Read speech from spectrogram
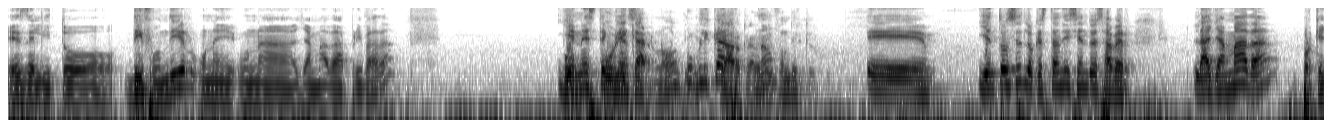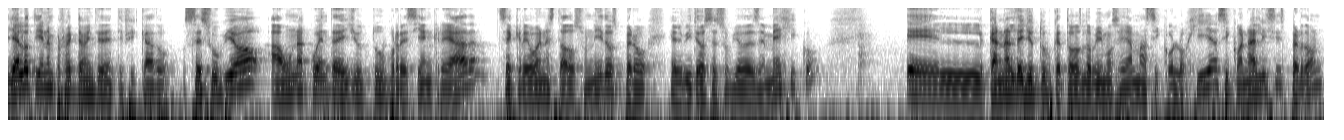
es delito difundir una, una llamada privada. Y en este publicar, ¿no? Publicar. Claro, claro, difundir. Eh, y entonces lo que están diciendo es, a ver, la llamada, porque ya lo tienen perfectamente identificado, se subió a una cuenta de YouTube recién creada, se creó en Estados Unidos, pero el video se subió desde México. El canal de YouTube que todos lo vimos se llama Psicología, Psicoanálisis, perdón.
